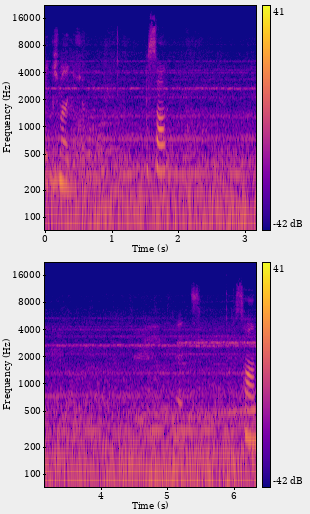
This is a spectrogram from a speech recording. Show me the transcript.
Yakışmadı Gülşah. Son. Evet. Son.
